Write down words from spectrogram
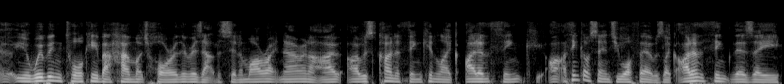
uh, you know, we've been talking about how much horror there is at the cinema right now, and I, I was kind of thinking like, I don't think, I think I was saying to you off air, was like, I don't think there's a,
